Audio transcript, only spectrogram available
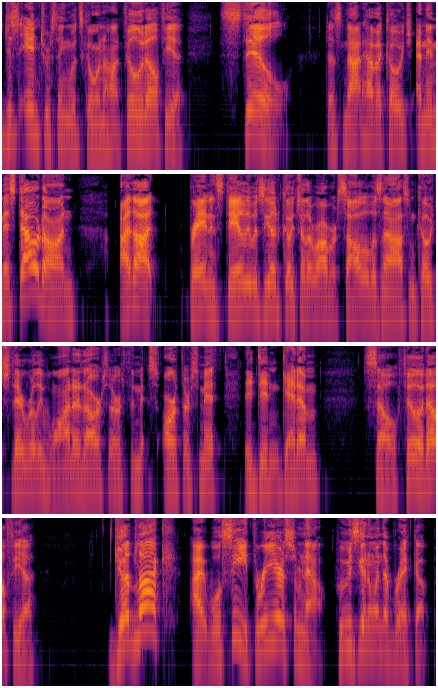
just interesting what's going on. Philadelphia still does not have a coach, and they missed out on. I thought Brandon Staley was a good coach. I thought Robert Saleh was an awesome coach. They really wanted Arthur Arthur Smith. They didn't get him. So Philadelphia, good luck. I we'll see three years from now who's going to win the breakup.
